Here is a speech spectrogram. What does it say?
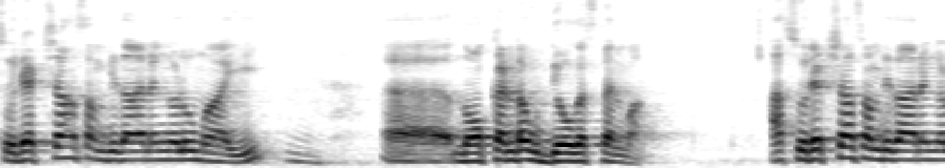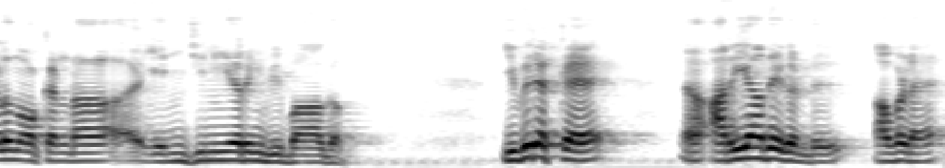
സുരക്ഷാ സംവിധാനങ്ങളുമായി നോക്കേണ്ട ഉദ്യോഗസ്ഥന്മാർ. ആ സുരക്ഷാ സംവിധാനങ്ങൾ നോക്കേണ്ട എൻജിനീയറിംഗ് വിഭാഗം. ഇവരൊക്കെ അറിയാതെ കണ്ട് അവിടെ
